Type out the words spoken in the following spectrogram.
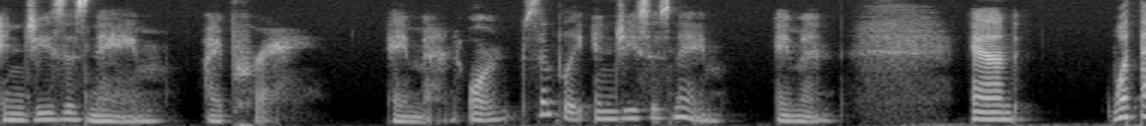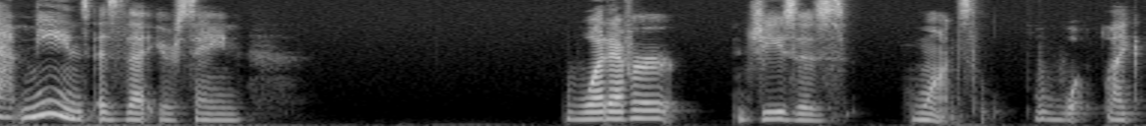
in jesus name i pray. Amen. Or simply in jesus name amen. And what that means is that you're saying whatever jesus wants. Like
